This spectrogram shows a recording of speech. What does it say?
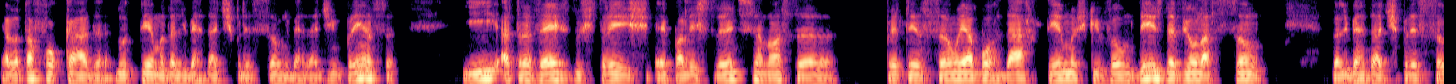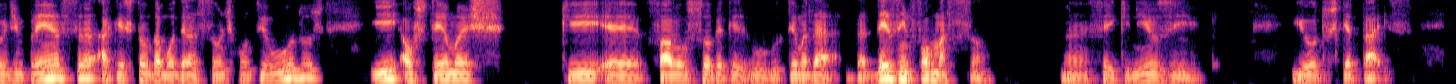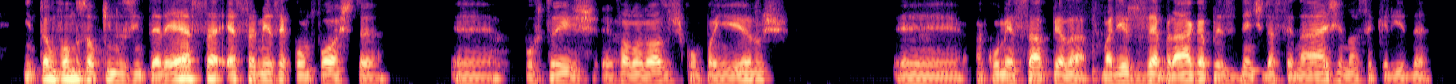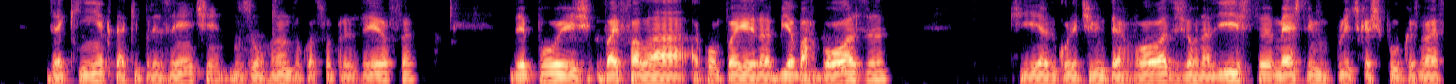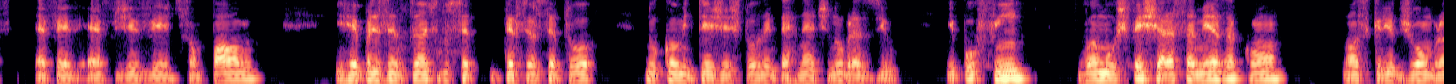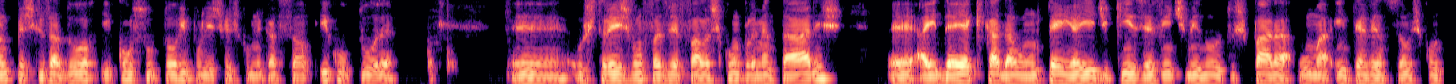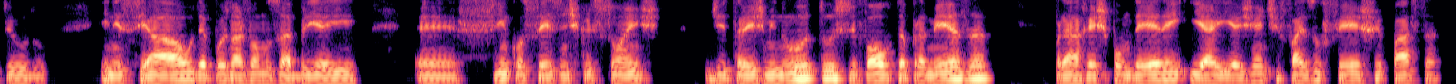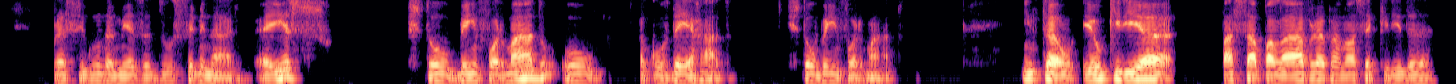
ela está focada no tema da liberdade de expressão, liberdade de imprensa, e, através dos três eh, palestrantes, a nossa pretensão é abordar temas que vão desde a violação da liberdade de expressão e de imprensa, a questão da moderação de conteúdos e aos temas que é, falam sobre o, o tema da, da desinformação, né? fake news e, e outros que tais. Então, vamos ao que nos interessa. Essa mesa é composta é, por três é, valorosos companheiros, é, a começar pela Maria José Braga, presidente da FENAGE, nossa querida Zequinha, que está aqui presente, nos honrando com a sua presença. Depois vai falar a companheira Bia Barbosa, que é do coletivo Intervoz, jornalista, mestre em políticas públicas no FGV de São Paulo e representante do terceiro setor no Comitê Gestor da Internet no Brasil. E, por fim, vamos fechar essa mesa com nosso querido João Branco, pesquisador e consultor em políticas de comunicação e cultura. É, os três vão fazer falas complementares. É, a ideia é que cada um tenha aí de 15 a 20 minutos para uma intervenção de conteúdo inicial. Depois nós vamos abrir aí é, cinco ou seis inscrições de três minutos, volta para a mesa para responderem, e aí a gente faz o fecho e passa para a segunda mesa do seminário. É isso? Estou bem informado ou acordei errado? Estou bem informado. Então, eu queria passar a palavra para a nossa querida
